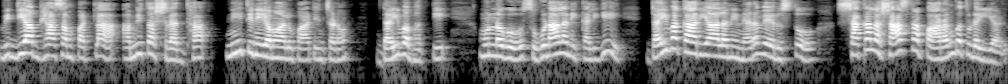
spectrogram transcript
విద్యాభ్యాసం పట్ల అమిత శ్రద్ధ నీతి నియమాలు పాటించడం దైవభక్తి మున్నగు సుగుణాలని కలిగి దైవ కార్యాలని నెరవేరుస్తూ సకల శాస్త్ర పారంగతుడయ్యాడు.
